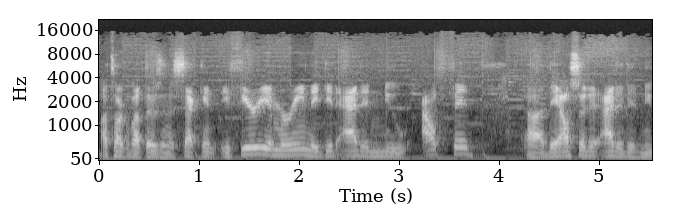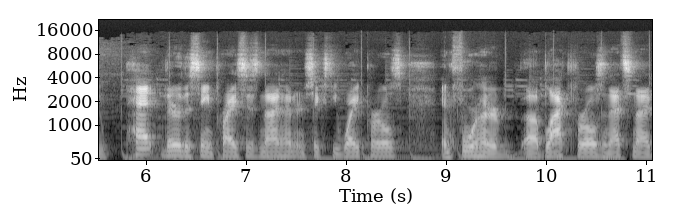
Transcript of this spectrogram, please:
I'll talk about those in a second. Etheria Marine, they did add a new outfit. Uh, they also added a new pet. They're the same price as 960 white pearls and 400 uh, black pearls, and that's not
